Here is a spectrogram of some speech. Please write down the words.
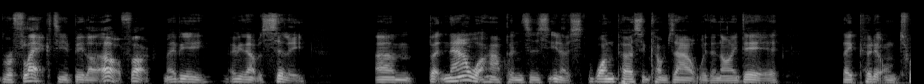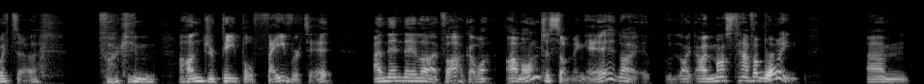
reflect. You'd be like, oh fuck, maybe maybe that was silly. Um, but now what happens is, you know, one person comes out with an idea, they put it on Twitter, fucking a hundred people favorite it, and then they're like, fuck, I'm I'm onto something here. Like like I must have a point. Um,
